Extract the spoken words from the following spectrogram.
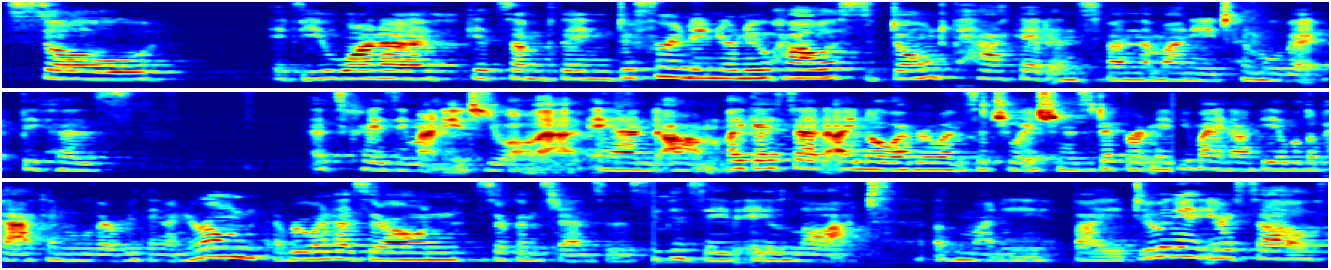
So if you want to get something different in your new house, don't pack it and spend the money to move it because it's crazy money to do all that. And um, like I said, I know everyone's situation is different. Maybe you might not be able to pack and move everything on your own. Everyone has their own circumstances. You can save a lot of money by doing it yourself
